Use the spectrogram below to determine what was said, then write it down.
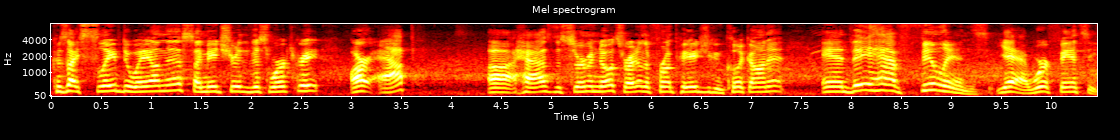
because I slaved away on this, I made sure that this worked great. Our app uh, has the sermon notes right on the front page. You can click on it, and they have fill ins. Yeah, we're fancy,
